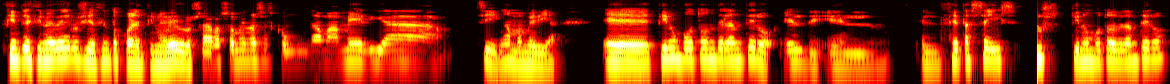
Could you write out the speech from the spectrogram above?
119 euros y 249 euros. O sea, más o menos es como gama media. Sí, gama media. Eh, tiene un botón delantero, el de el, Z6 Plus tiene un botón delantero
